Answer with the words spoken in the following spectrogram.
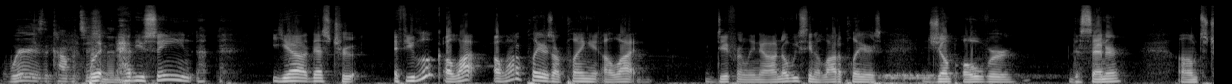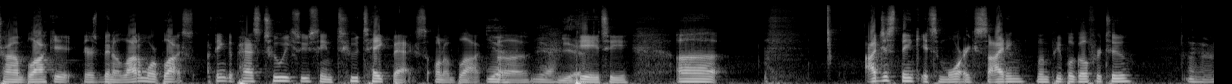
Where is the competition? But in have that? you seen? Yeah, that's true. If you look, a lot a lot of players are playing it a lot differently now. I know we've seen a lot of players jump over the center um, to try and block it. There's been a lot of more blocks. I think the past two weeks we've seen two takebacks on a block. Yeah, uh, yeah. Yeah. PAT. Uh, I just think it's more exciting when people go for 2 Mm-hmm.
